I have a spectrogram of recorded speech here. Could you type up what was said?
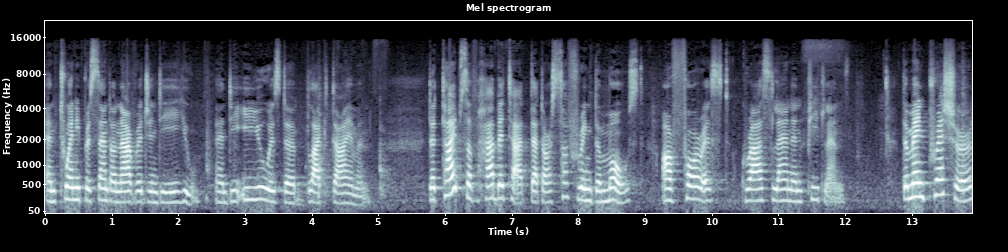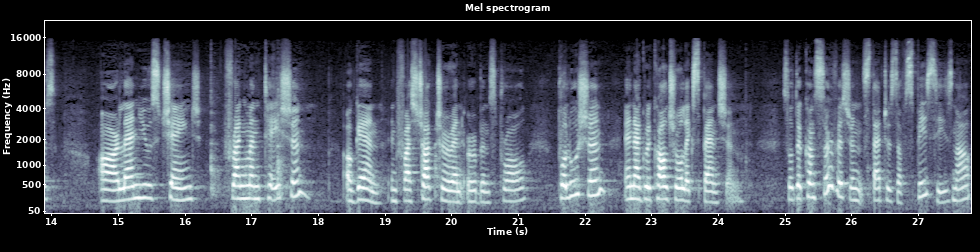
and 20% on average in the EU. And the EU is the black diamond. The types of habitat that are suffering the most are forest, grassland, and peatland. The main pressures are land use change, fragmentation, again, infrastructure and urban sprawl, pollution, and agricultural expansion. So the conservation status of species now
